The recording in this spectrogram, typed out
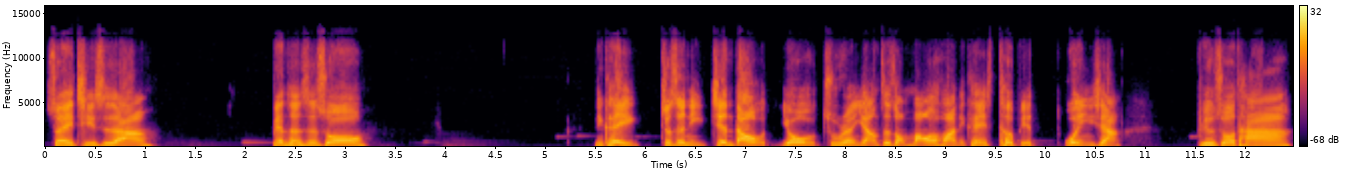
所以其实啊，变成是说，你可以就是你见到有主人养这种猫的话，你可以特别问一下。比如说他，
